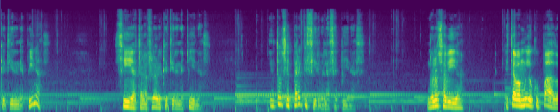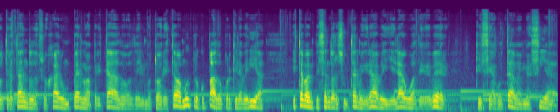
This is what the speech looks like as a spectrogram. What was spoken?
que tienen espinas. Sí, hasta las flores que tienen espinas. Entonces, ¿para qué sirven las espinas? No lo sabía. Estaba muy ocupado tratando de aflojar un perno apretado del motor. Estaba muy preocupado porque la avería estaba empezando a resultarme grave y el agua de beber que se agotaba me hacía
